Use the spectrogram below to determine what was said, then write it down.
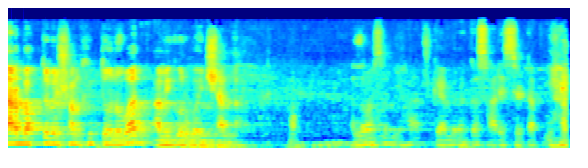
তার বক্তব্যের সংক্ষিপ্ত অনুবাদ আমি করব ইনশাল্লাহ আল্লাহ ক্যামেরা কা সারে সেট আপ ইহা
